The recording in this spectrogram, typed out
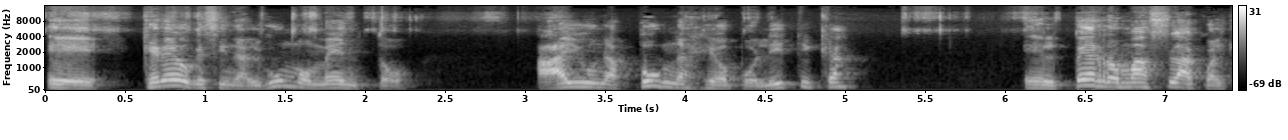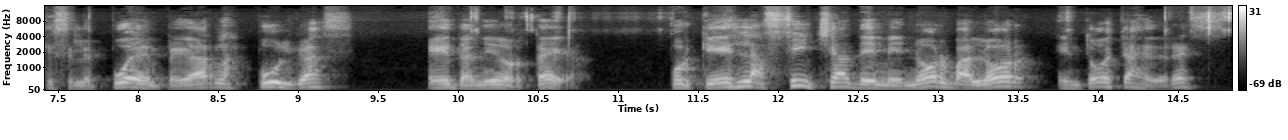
Eh, creo que si en algún momento hay una pugna geopolítica, el perro más flaco al que se le pueden pegar las pulgas es Daniel Ortega, porque es la ficha de menor valor en todo este ajedrez.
